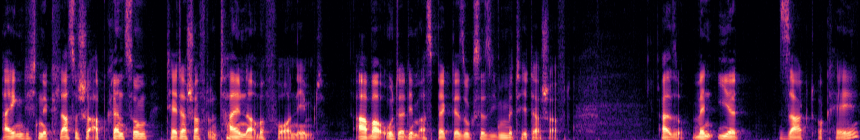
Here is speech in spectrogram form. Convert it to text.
eigentlich eine klassische Abgrenzung Täterschaft und Teilnahme vornehmt, aber unter dem Aspekt der sukzessiven Mittäterschaft. Also, wenn ihr sagt, okay,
